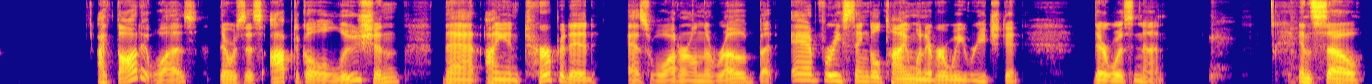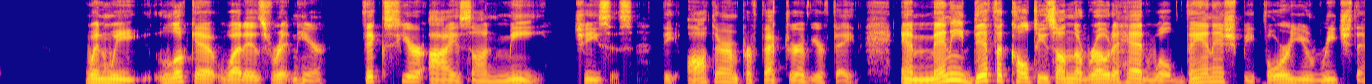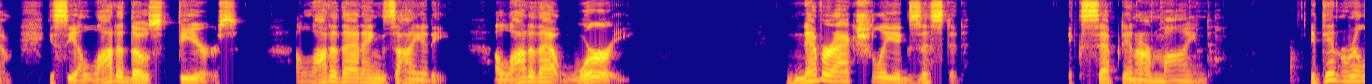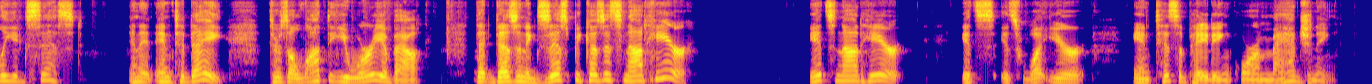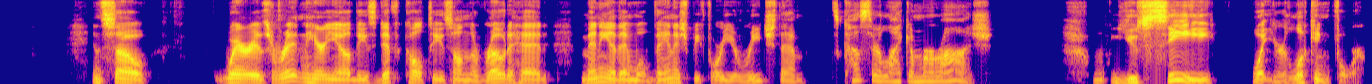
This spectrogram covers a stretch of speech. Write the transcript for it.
I thought it was. There was this optical illusion that I interpreted as water on the road, but every single time, whenever we reached it, there was none. And so when we look at what is written here, Fix your eyes on me, Jesus, the author and perfecter of your faith. And many mm. difficulties on the road ahead will vanish before you reach them. You see, a lot of those fears, a lot of that anxiety, a lot of that worry never actually existed except in our mind. It didn't really exist. And, it, and today, there's a lot that you worry about that doesn't exist because it's not here. It's not here. It's it's what you're anticipating or imagining. And so where is written here, you know, these difficulties on the road ahead, many of them will vanish before you reach them. It's because they're like a mirage. You see what you're looking for.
